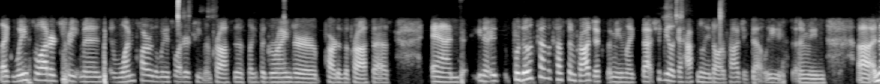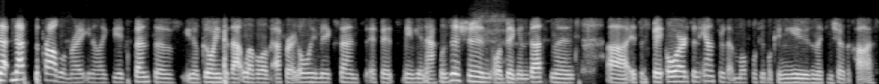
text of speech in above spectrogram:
like wastewater treatment and one part of the wastewater treatment process, like the grinder part of the process. And you know, it, for those kinds of custom projects, I mean, like that should be like a half million dollar project at least. I mean, uh, and that and that's the problem, right? You know, like the expense of you know going to that level of effort only makes sense if it's maybe an acquisition or a big investment. Uh, it's a space, or it's an answer that multiple people can use and they can share the cost.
